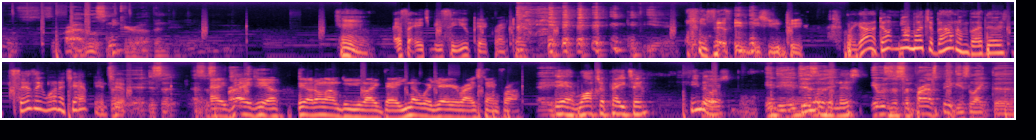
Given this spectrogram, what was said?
little surprise, a little sneaker up in there. You know? Hmm. That's a HBCU pick right there. yeah. he says he'd be shoot pick. Like, I don't know much about him, but uh, says he won a championship. it's a that's a Hey, surprise. hey, Gio, Gio, don't let him do you like that. You know where Jerry Rice came from. Hey, Yeah, Walter Payton. He knows. It did. It just knows a, the list. it was a surprise pick. It's like the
